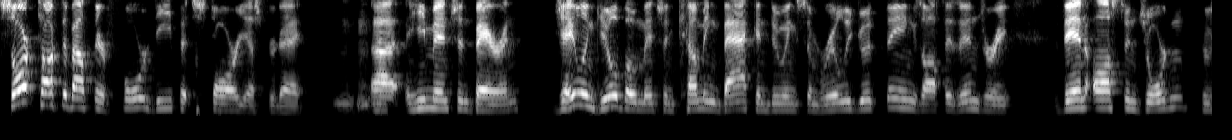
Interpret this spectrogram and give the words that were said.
Sark talked about their four deep at star yesterday. Mm-hmm. Uh, he mentioned Barron. Jaylon Guilbeau mentioned coming back and doing some really good things off his injury. Then Austin Jordan, who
